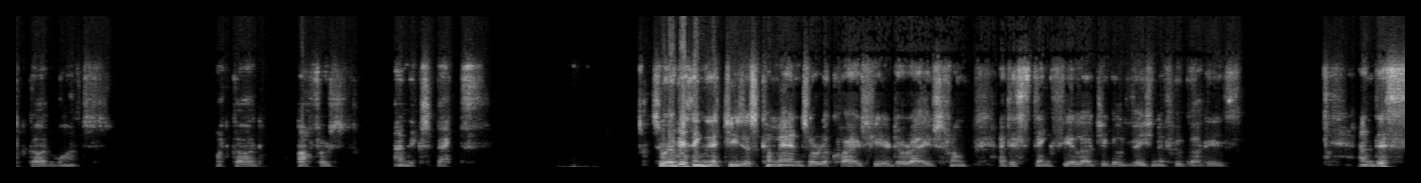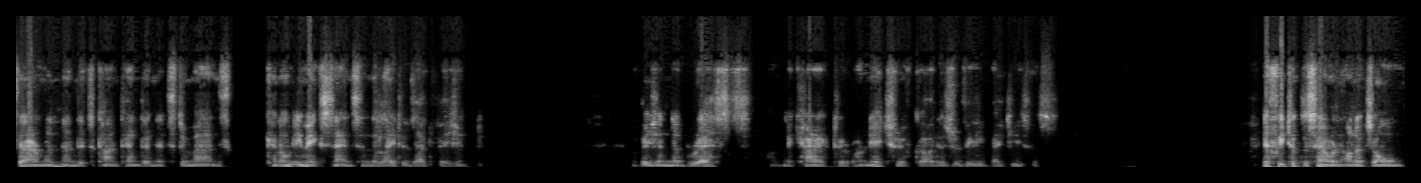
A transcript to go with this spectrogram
What God wants, what God offers and expects. So everything that Jesus commands or requires here derives from a distinct theological vision of who God is. And this sermon and its content and its demands can only make sense in the light of that vision. A vision that rests on the character or nature of God as revealed by Jesus. If we took the sermon on its own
